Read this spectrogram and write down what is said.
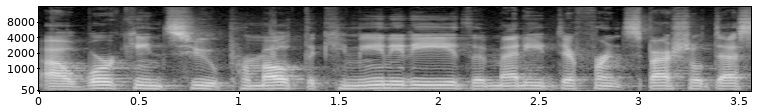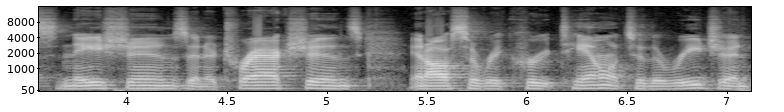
uh, working to promote the community, the many different special destinations and attractions, and also recruit talent to the region.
